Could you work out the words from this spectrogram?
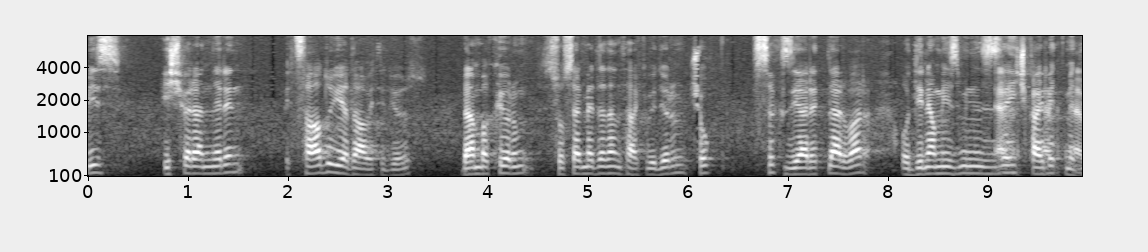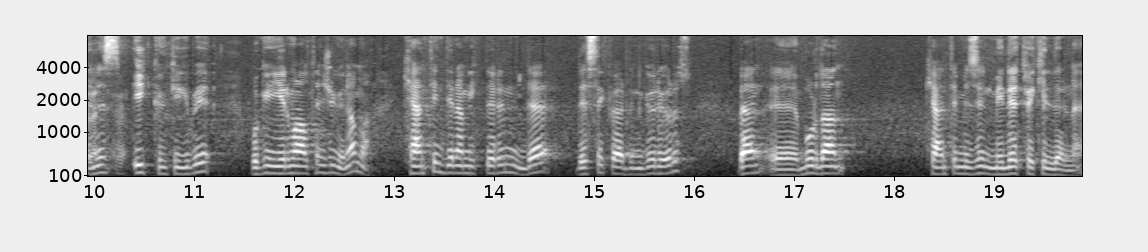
biz işverenlerin sağduyuya davet ediyoruz. Ben bakıyorum sosyal medyadan takip ediyorum. Çok sık ziyaretler var. O dinamizminizi Evet, hiç kaybetmediniz. evet, evet. İlk günkü gibi bugün 26. gün ama kentin dinamiklerinin de destek verdiğini görüyoruz. Ben e, buradan kentimizin milletvekillerine,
